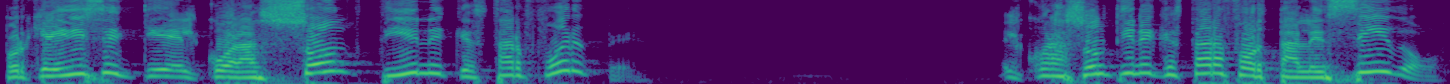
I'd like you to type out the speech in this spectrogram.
porque ahí dice que el corazón tiene que estar fuerte. El corazón tiene que estar fortalecido.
